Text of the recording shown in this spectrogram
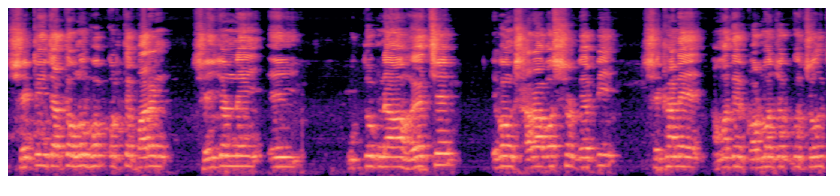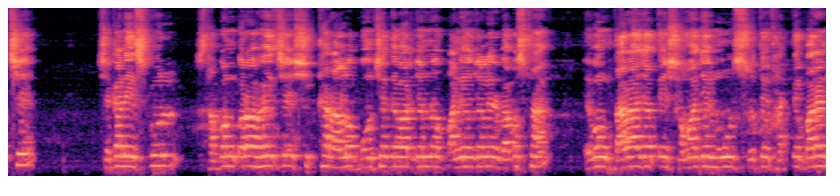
সেটি যাতে অনুভব করতে পারেন সেই জন্যেই এই উদ্যোগ নেওয়া হয়েছে এবং সারা বছর ব্যাপী সেখানে আমাদের কর্মযজ্ঞ চলছে। সেখানে স্কুল স্থাপন করা হয়েছে, শিক্ষার আলো পৌঁছে দেওয়ার জন্য পানীয় জলের ব্যবস্থা এবং তারা যাতে সমাজের মূল স্রোতে থাকতে পারেন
